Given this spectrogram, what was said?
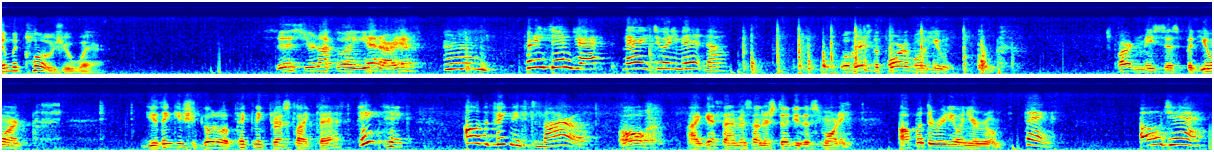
in the clothes you wear. Sis, you're not going yet, are you? Mm, pretty soon, Jack. Larry's due any minute now. Well, here's the portable you... Pardon me, sis, but you aren't... Do you think you should go to a picnic dressed like that? Picnic? Oh, the picnic's tomorrow. Oh, I guess I misunderstood you this morning. I'll put the radio in your room. Thanks. Oh, Jack,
